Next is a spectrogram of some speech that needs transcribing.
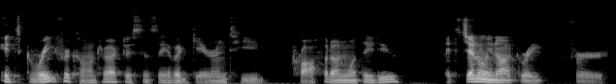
It's great for contractors since they have a guaranteed profit on what they do. It's generally not great for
